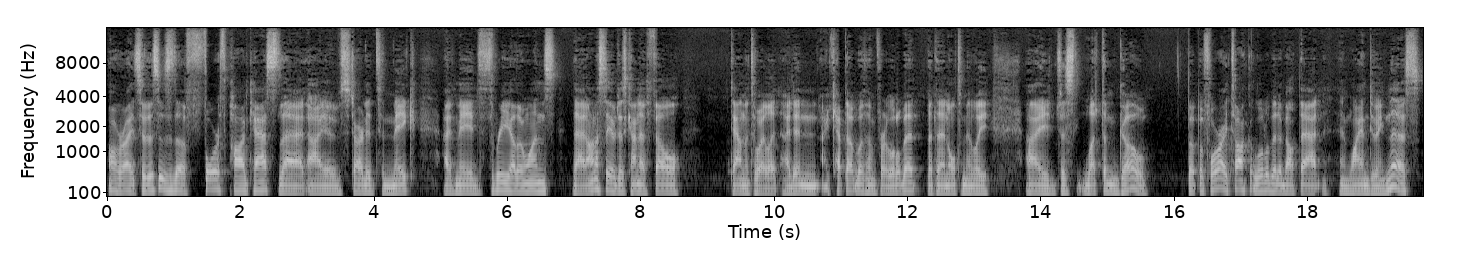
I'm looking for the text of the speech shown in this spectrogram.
All right. So, this is the fourth podcast that I have started to make. I've made three other ones that honestly have just kind of fell down the toilet. I didn't, I kept up with them for a little bit, but then ultimately I just let them go. But before I talk a little bit about that and why I'm doing this,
